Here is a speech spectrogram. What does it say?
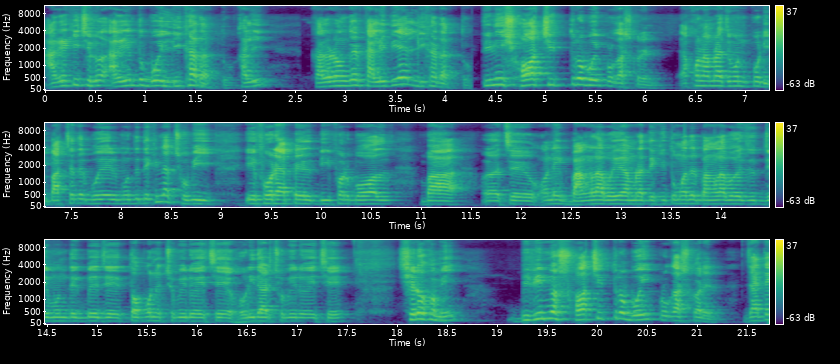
আগে কি ছিল? আগে কিন্তু বই লিখা থাকতো। খালি কালো রঙের কালি দিয়ে লিখা থাকতো। তিনি সচিত্র বই প্রকাশ করেন। এখন আমরা যেমন পড়ি, বাচ্চাদের বইয়ের মধ্যে দেখি না ছবি A for apple B for ball বা হচ্ছে অনেক বাংলা বইয়ে আমরা দেখি। তোমাদের বাংলা বইয়ে যেমন দেখবে যে তপনের ছবি রয়েছে, হরিদার ছবি রয়েছে, সেরকমই বিভিন্ন সচিত্র বই প্রকাশ করেন, যাতে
